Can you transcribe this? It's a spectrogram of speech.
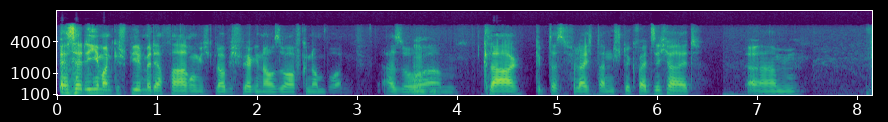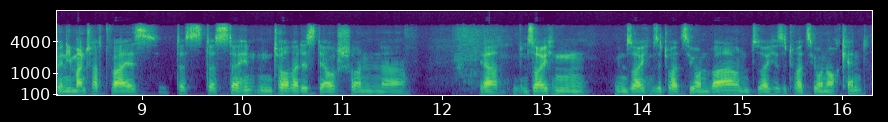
es hätte jemand gespielt mit Erfahrung. Ich glaube, ich wäre genauso aufgenommen worden. Also mhm. ähm, klar gibt das vielleicht dann ein Stück weit Sicherheit. Ähm, wenn die Mannschaft weiß, dass, dass da hinten ein Torwart ist, der auch schon äh, ja, in, solchen, in solchen Situationen war und solche Situationen auch kennt.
